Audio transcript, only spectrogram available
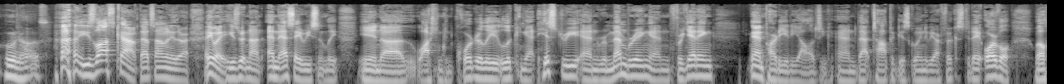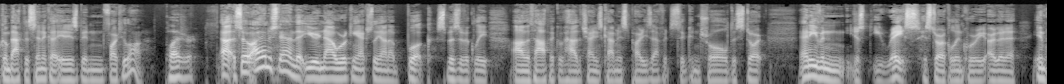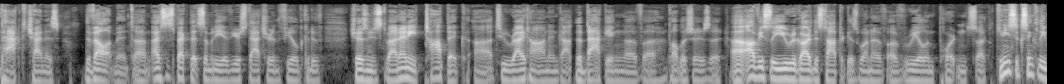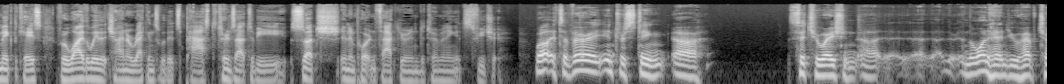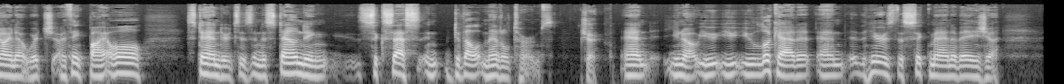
Who knows? he's lost count. That's how many there are. Anyway, he's written on an essay recently in uh, Washington Quarterly looking at history and remembering and forgetting and party ideology. And that topic is going to be our focus today. Orville, welcome back to Sinica. It has been far too long. Pleasure. Uh, so I understand that you're now working actually on a book specifically on the topic of how the Chinese Communist Party's efforts to control, distort, and even just erase historical inquiry are going to impact China's development. Um, I suspect that somebody of your stature in the field could have chosen just about any topic uh, to write on and got the backing of uh, publishers. Uh, obviously, you regard this topic as one of, of real importance. Uh, can you succinctly make the case for why the way that China reckons with its past turns out to be such an important factor in determining its future? Well, it's a very interesting uh, situation. Uh, on the one hand, you have China, which I think by all standards is an astounding success in developmental terms. Sure. And you know, you, you, you look at it, and here's the sick man of Asia,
